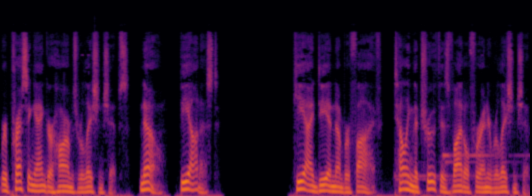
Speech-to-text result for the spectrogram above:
Repressing anger harms relationships. No, be honest. Key idea number 5 Telling the truth is vital for any relationship.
